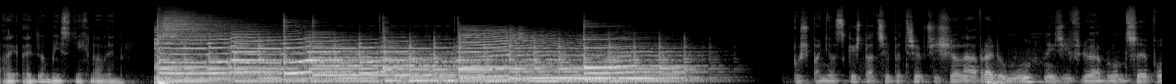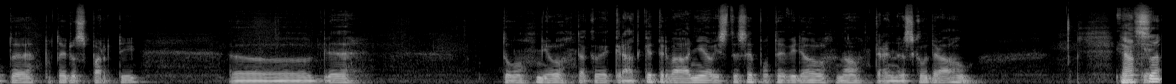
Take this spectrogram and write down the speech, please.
a, a do místních novin. Po španělské štaci Petře přišel návrat domů, nejdřív do Jablonce, poté, poté do Sparty, eh, kde to mělo takové krátké trvání a vy jste se poté vydal na trenerskou dráhu. Já jsem,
